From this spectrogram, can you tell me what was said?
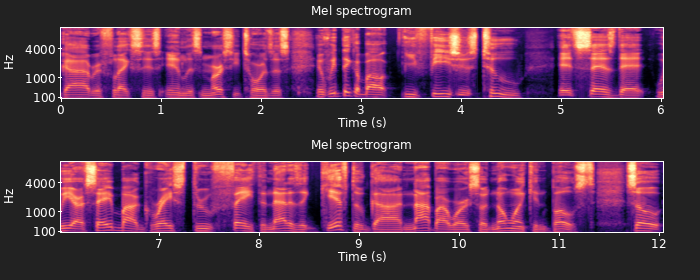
God reflects his endless mercy towards us. If we think about Ephesians 2, it says that we are saved by grace through faith, and that is a gift of God, not by works, so no one can boast. So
